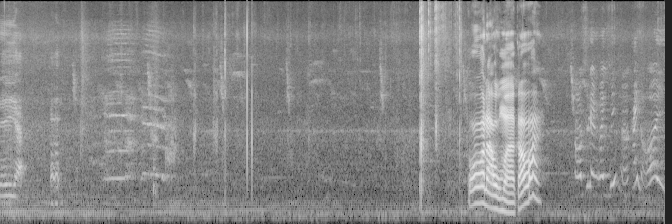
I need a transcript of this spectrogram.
đi à có đâu mà có Thôi cứ đang quay biết hả? Thấy rồi.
